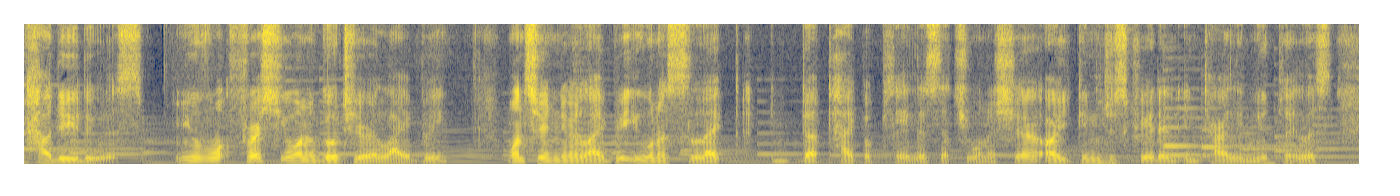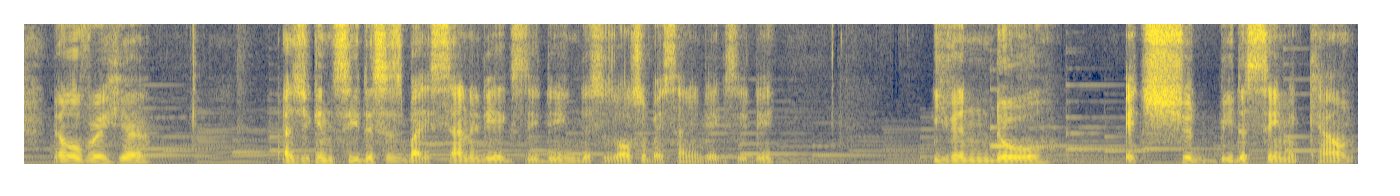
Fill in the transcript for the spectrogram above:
how do you do this? You first you want to go to your library. Once you're in your library, you want to select the type of playlist that you want to share, or you can just create an entirely new playlist. Now over here, as you can see, this is by Sanity XDD. This is also by Sanity XDD. Even though it should be the same account,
